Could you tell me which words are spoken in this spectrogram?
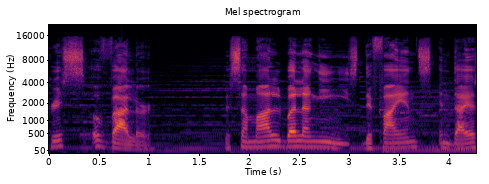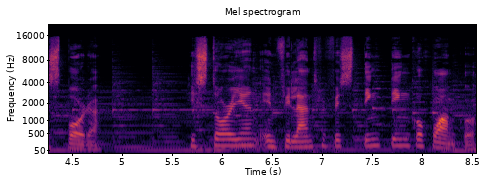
Kris of Valor, The Samal Balangingi's Defiance and Diaspora, historian and philanthropist Tingting Ting Cojuangco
